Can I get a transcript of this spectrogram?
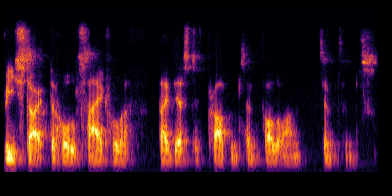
restart the whole cycle of digestive problems and follow-on symptoms.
